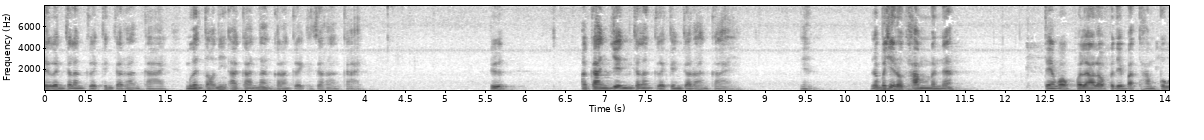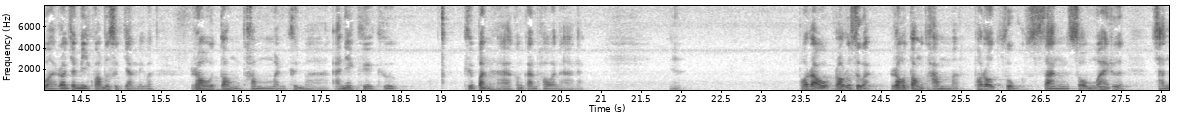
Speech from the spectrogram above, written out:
เดินกำลังเกิดขึ้นกับร่างกาย เหมือนตอนนี้อาการนั่งกำลังเกิดขึ้นกับร่างกาย หรือ อาการเย็นกำลังเกิดขึ้นกับร่างกายเนี่ยเราไม่ใช่เราทำมันนะ แต่ว่าเวลาเราปฏิบัติธรรมปุ๊บเราจะมีความรู้สึกอย่างหนึ่งว่า เราต้องทำมันขึ้นมา อันนี้คือคือคือปัญหาของการภาวนาแหละเพราะเราเรารู้สึกว่าเราต้องทำอะเพราะเราสุกสั่งสมมาให้เรื่องฉัน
